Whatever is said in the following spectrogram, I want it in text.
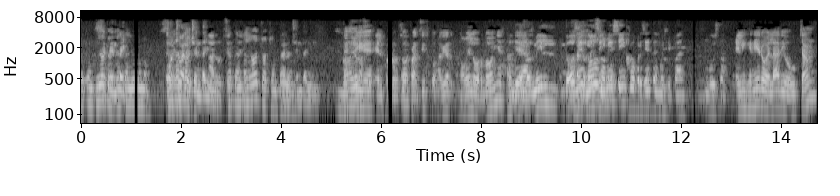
1978 81. al 81. Al 78, Al 81. 81. Le Cuando yo sigue nací. el profesor Francisco Javier Novelo Ordóñez, Del también 2002 al 2005. 2005, presidente municipal. Un gusto. el ingeniero Eladio Ucham,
